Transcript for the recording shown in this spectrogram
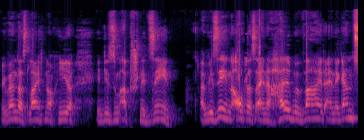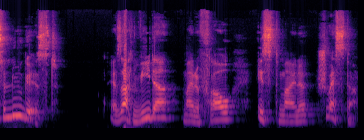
Wir werden das gleich noch hier in diesem Abschnitt sehen. Aber wir sehen auch, dass eine halbe Wahrheit eine ganze Lüge ist. Er sagt wieder, meine Frau ist meine Schwester.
